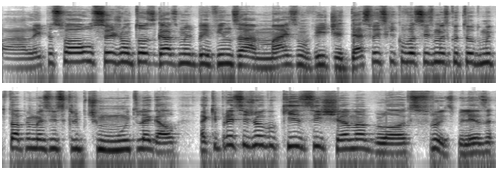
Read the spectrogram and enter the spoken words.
Fala aí pessoal, sejam todos gatos muito bem-vindos a mais um vídeo. Dessa vez aqui com vocês mais conteúdo muito top, mais um script muito legal aqui para esse jogo que se chama Blocks Fruits, beleza?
